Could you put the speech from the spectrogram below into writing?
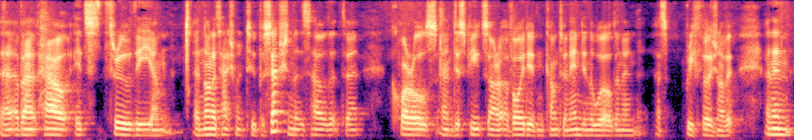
uh, about how it's through the um, non-attachment to perception that is how that uh, quarrels and disputes are avoided and come to an end in the world and then that's a brief version of it. And then,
